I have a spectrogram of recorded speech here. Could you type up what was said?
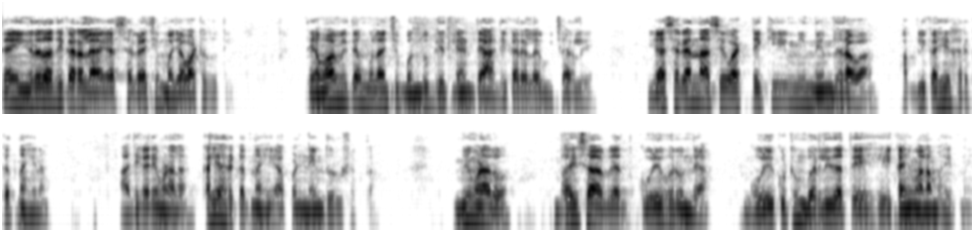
त्या इंग्रज अधिकाऱ्याला या सगळ्याची मजा वाटत होती. तेव्हा मी त्या मुलांची बंदूक घेतली आणि त्या अधिकाऱ्याला विचारले या सगळ्यांना असे वाटते की मी नेम धरावा? आपली काही हरकत नाही ना? अधिकारी म्हणाला काही हरकत नाही आपण नेम धरू शकता. मी म्हणालो भाईसाहेब यात गोळी भरून द्या. गोळी कुठून भरली जाते हे काही मला माहीत नाही.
